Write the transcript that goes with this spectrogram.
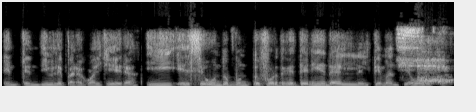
entendible para cualquiera. Y el segundo punto fuerte que tenía era el, tema antiaborto.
